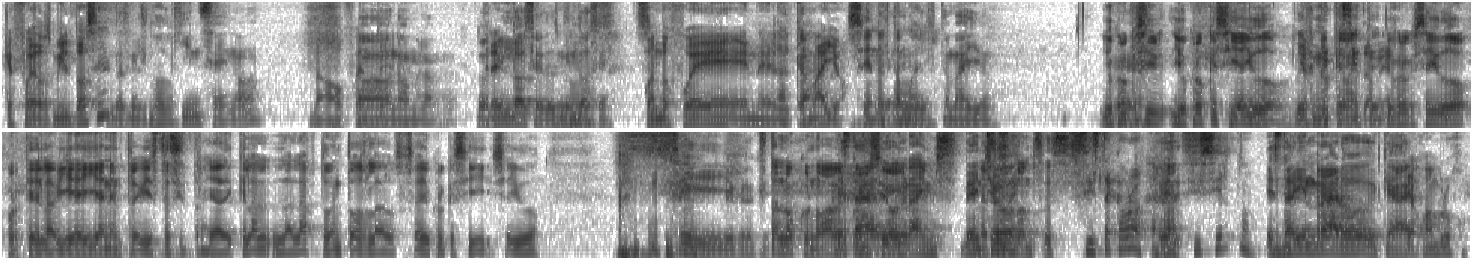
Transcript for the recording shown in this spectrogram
¿qué fue? ¿2012? 2015, ¿no? No, fue no, no, me la... 2012, 2012. Cuando fue en el Tamayo. Sí, en el Tamayo. El Tamayo. Yo creo que sí, yo creo que sí ayudó, definitivamente. Yo creo que sí, ayudó porque la vi ella en entrevistas y traía de que la, la laptop en todos lados. O sea, yo creo que sí, sí ayudó. Sí, yo creo que. Está loco, ¿no? Haber está, conocido a Grimes de en hecho, ese entonces. Sí, está cabrón. sí, es cierto. Está bien raro que. Hay, y a Juan Brujo.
